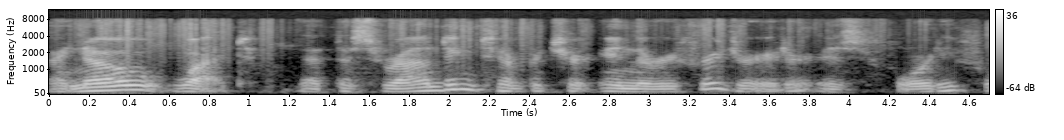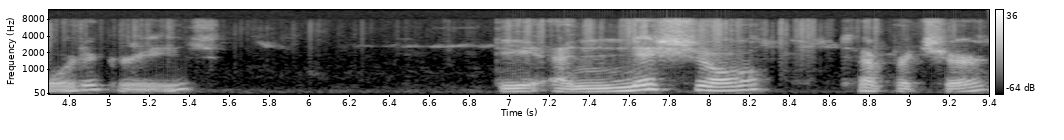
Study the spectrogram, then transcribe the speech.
I know what? That the surrounding temperature in the refrigerator is 44 degrees. The initial temperature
